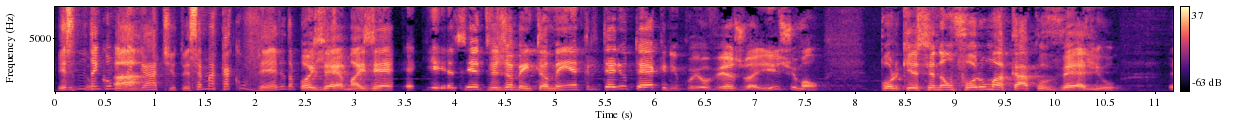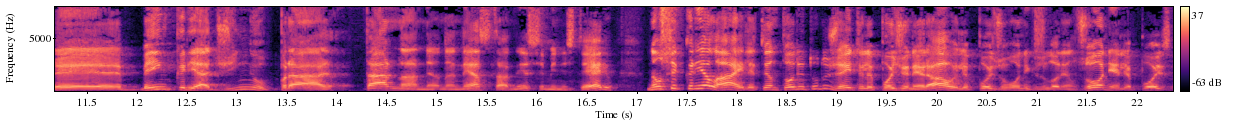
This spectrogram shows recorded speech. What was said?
Esse Tito. não tem como ah. negar, Tito. Esse é macaco velho da política. Pois é, mas é, é que esse, veja bem, também é critério técnico, eu vejo aí, Simão. Porque se não for um macaco velho é, bem criadinho para estar na, na, nesta, nesse ministério, não se cria lá. Ele tentou de todo jeito. Ele pôs general, ele pôs o Onyx Lorenzoni, ele pôs.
